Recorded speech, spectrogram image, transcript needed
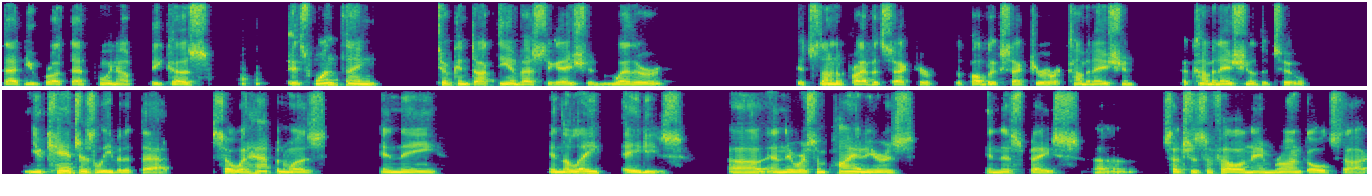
that you brought that point up because it's one thing to conduct the investigation, whether it's done in the private sector, the public sector, or a combination, a combination of the two. You can't just leave it at that. So what happened was in the in the late 80s, uh, and there were some pioneers in this space, uh, such as a fellow named Ron Goldstock,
